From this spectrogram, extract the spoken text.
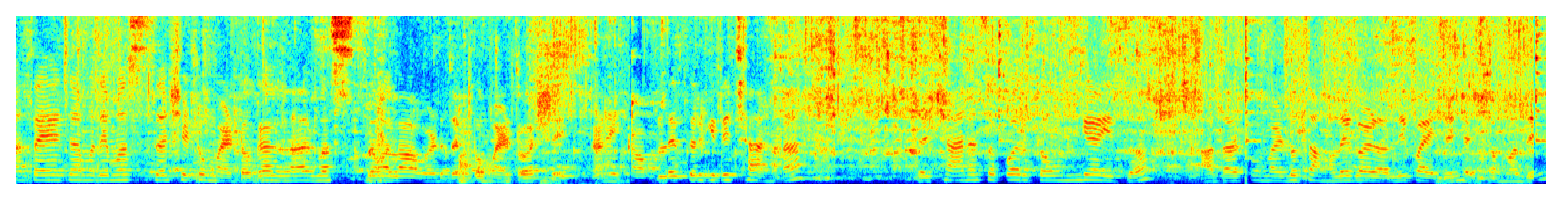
आता याच्यामध्ये मस्त असे टोमॅटो घालणार. मस्त मला आवडतात टोमॅटो असे. आणि कापले तर किती छान ना? तर छान असं परतवून घ्यायचं. आता टोमॅटो चांगले गळाले पाहिजे ह्याच्यामध्ये.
